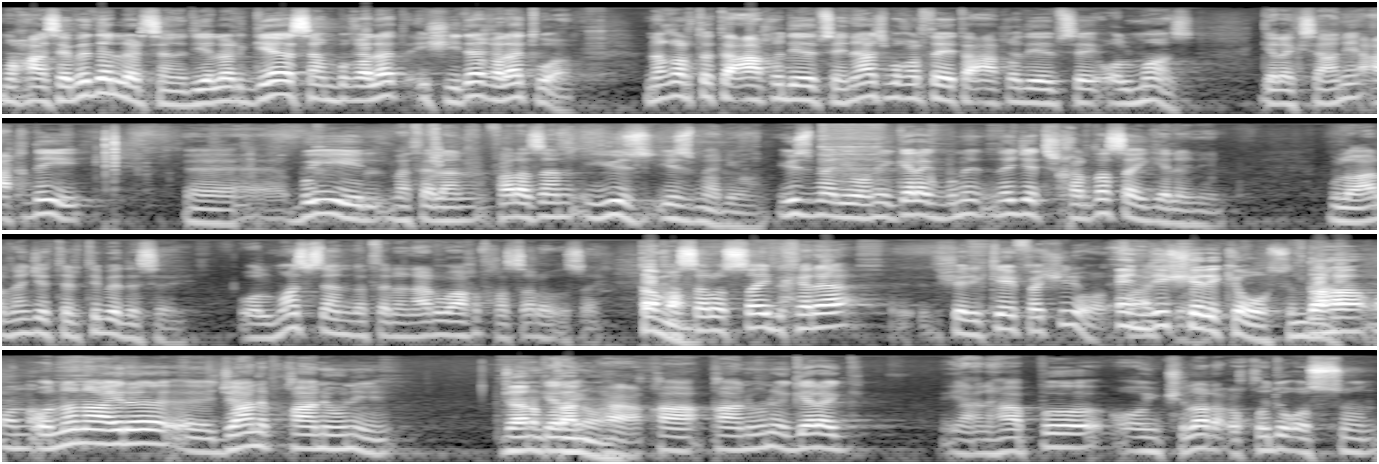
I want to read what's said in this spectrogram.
محاسبة دلر سنة. ديلر جا سن بغلط اشي ده غلط وار نغرت تعاقد يد بسي ناش بغرت تعاقد يد بسي اولماز قالك ثاني عقدي آه، بويل مثلا فرزا يز 100 مليون يز مليون قالك بنو نجت شخردصي قالنين بولارن نجت ترتيبه ده سي Olmaz sen mesela her vakit hasar olsay. Tamam. Hasar olsay bir kere şerike feşili olur. Endi şerike olsun. Daha on, Ondan ayrı e, canip kanuni. canım Gerek, kanun. ha, ka- kanuni gerek yani ha bu oyuncular okudu olsun.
